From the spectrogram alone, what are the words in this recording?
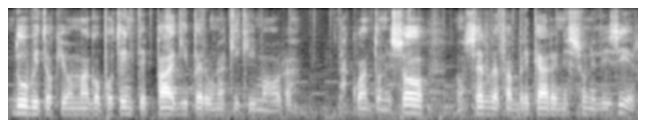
Dubito che un mago potente paghi per una chikimora. Da quanto ne so, non serve a fabbricare nessun elisir.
